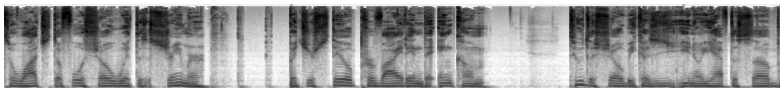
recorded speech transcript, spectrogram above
to watch the full show with the streamer, but you're still providing the income to the show because you know you have to sub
